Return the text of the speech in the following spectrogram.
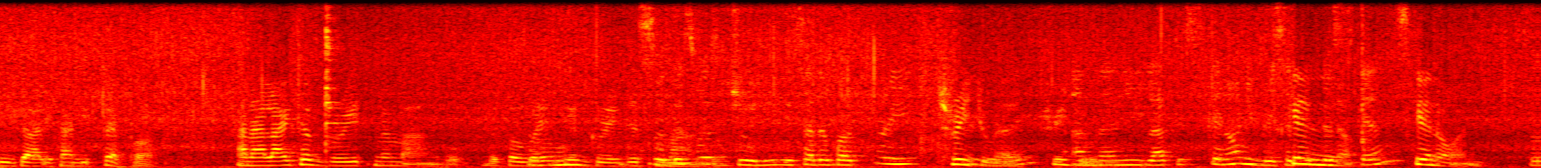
the garlic and the pepper. And I like to grate my mango because when you grate this So mango, this was Julie. We said about three. Three Julie, right? three And then you left the skin on. You grated skin, with the skin. skin on. So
